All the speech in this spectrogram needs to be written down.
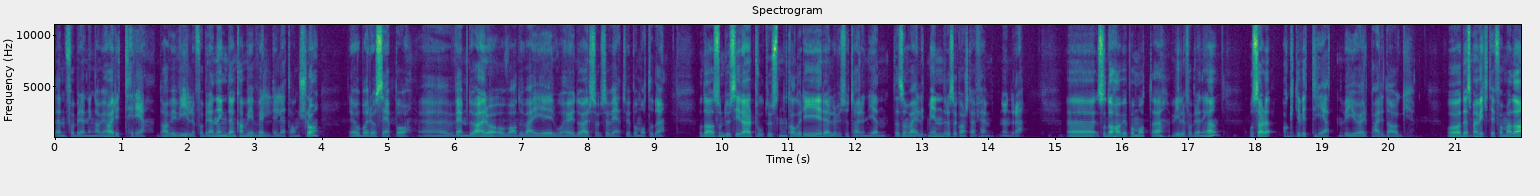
den forbrenninga vi har, i tre. Da har vi hvileforbrenning. Den kan vi veldig lett anslå. Det er jo bare å se på eh, hvem du er, og, og hva du veier, hvor høy du er, så, så vet vi på en måte det. Og da, som du sier, er 2000 kalorier, eller hvis du tar en jente som veier litt mindre, så kanskje det er 1500. Eh, så da har vi på en måte hvileforbrenninga. Og så er det aktiviteten vi gjør per dag. Og det som er viktig for meg da,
